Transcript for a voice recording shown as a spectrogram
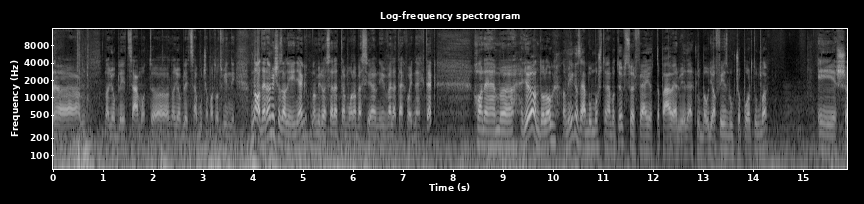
uh, nagyobb létszámot, uh, nagyobb létszámú csapatot vinni. Na, de nem is az a lényeg, amiről szerettem volna beszélni veletek vagy nektek, hanem egy olyan dolog, ami igazából mostanában többször feljött a Power Builder klubba, ugye a Facebook csoportunkba, és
